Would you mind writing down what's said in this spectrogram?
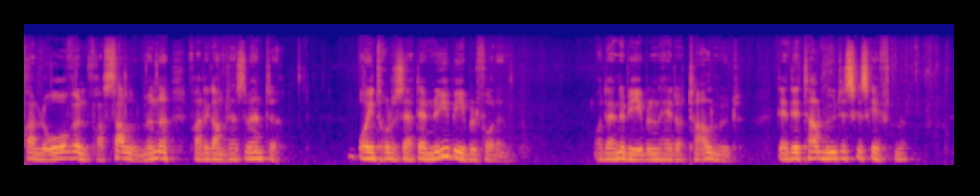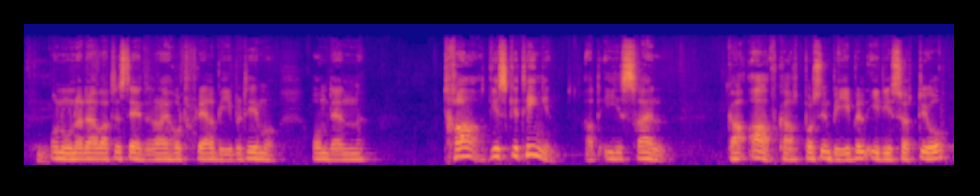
fra loven, fra salmene, fra Det gamle testamentet, og introduserte en ny bibel for dem. Og denne bibelen heter Talmud. Det er de talmudiske skriftene. Og noen av dere var til stede da jeg holdt flere bibeltimer om den tragiske tingen at Israel ga avkast på sin bibel i de 70 år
